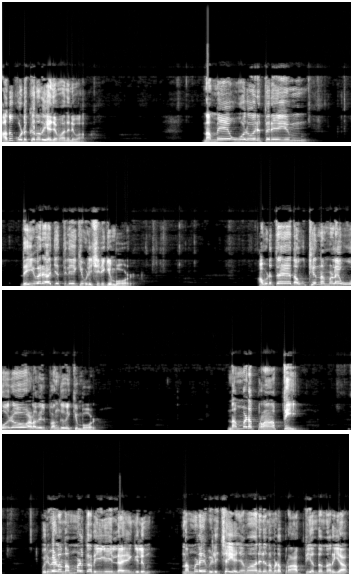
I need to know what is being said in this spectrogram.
അത് കൊടുക്കുന്നത് യജമാനനുമാണ് നമ്മെ ഓരോരുത്തരെയും ദൈവരാജ്യത്തിലേക്ക് വിളിച്ചിരിക്കുമ്പോൾ അവിടുത്തെ ദൗത്യം നമ്മളെ ഓരോ അളവിൽ പങ്കുവെക്കുമ്പോൾ നമ്മുടെ പ്രാപ്തി ഒരു വേള നമ്മൾക്കറിയുകയില്ല എങ്കിലും നമ്മളെ വിളിച്ച യജമാനന് നമ്മുടെ പ്രാപ്തി എന്തെന്നറിയാം.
